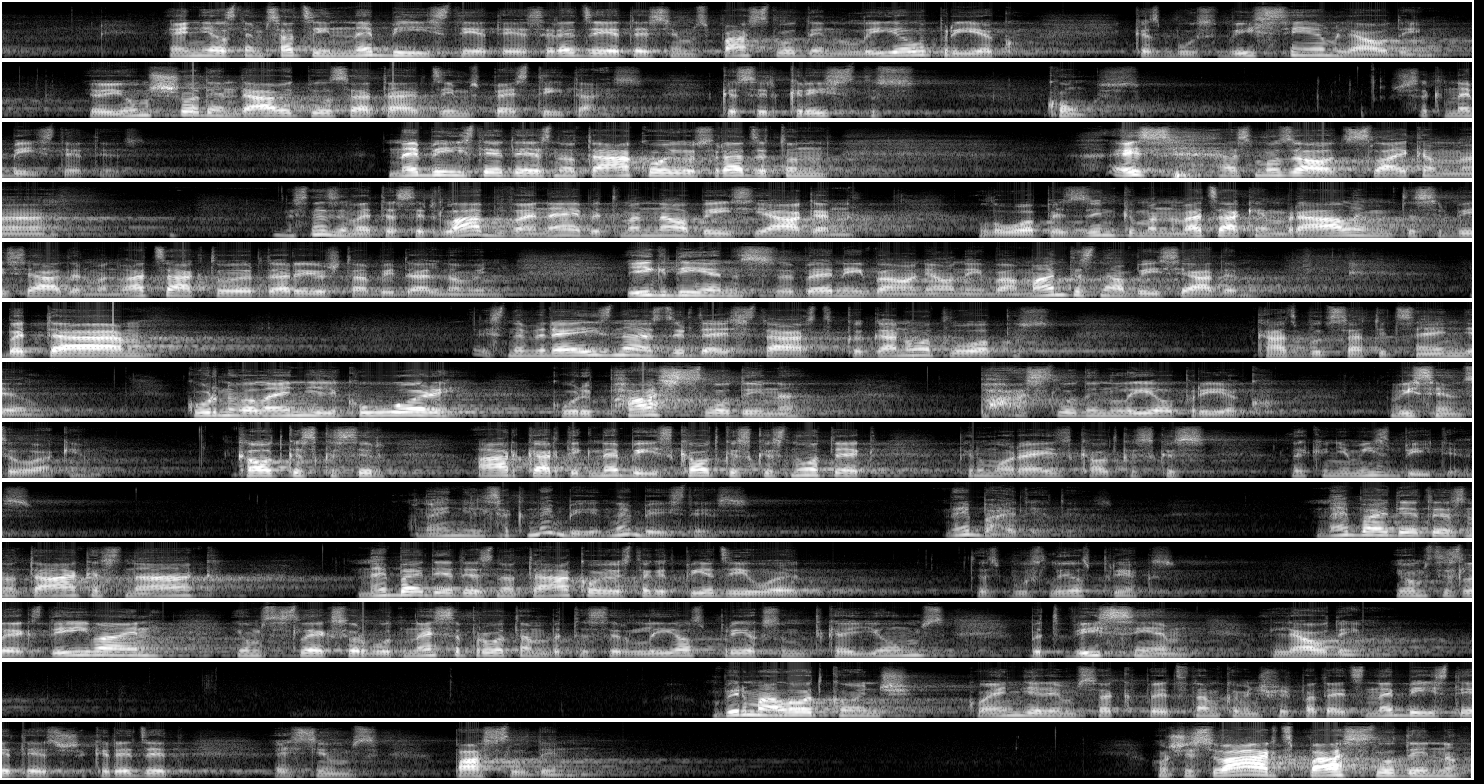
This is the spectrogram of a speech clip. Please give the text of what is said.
Eņģēlis tiem sacīja: Nebīsties, redziet, es jums pasludinu lielu prieku, kas būs visiem ļaudīm. Jo jums šodien Dāvida pilsētā ir dzimis pestītājs, kas ir Kristus kungs. Viņš saka, nebīsties. Nebīsties no tā, ko jūs redzat. Un es esmu uzaugusi laikam, eh, es nezinu, vai tas ir labi vai nē, bet man nav bijis jāgana lopi. Es zinu, ka manam vecākiem brālim tas ir bijis jādara. Man vecāki to ir darījuši, tā bija daļa no viņu ikdienas, bērnībā un jaunībā. Man tas nav bijis jādara. Bet uh, es nevienreiz neesmu dzirdējis stāstu, ka ganot lopus, kāds būtu saticis eņģeli. Kur nu vēl eņģeļi kori, kuri pasludina, pasludina lielu prieku visiem cilvēkiem. Kaut kas, kas ir ārkārtīgi nebijis, kaut kas, kas notiek pirmo reizi, kaut kas, kas liek viņam izbīties. Un eņģeļi saka, nebija, nebīsties, nebaidieties. Nebaidieties no tā, kas nāk. Nebaidieties no tā, ko jūs tagad piedzīvojat. Tas būs liels prieks. Jums tas liekas dīvaini, jums tas liekas varbūt nesaprotami, bet tas ir liels prieks un ne tikai jums, bet visiem ļaudīm. Un pirmā lieta, ko viņš, ko eņģeļiem saka pēc tam, kad viņš ir pateicis, nebīsties, ka redziet, es jums pasludinu. Un šis vārds pasludinu,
